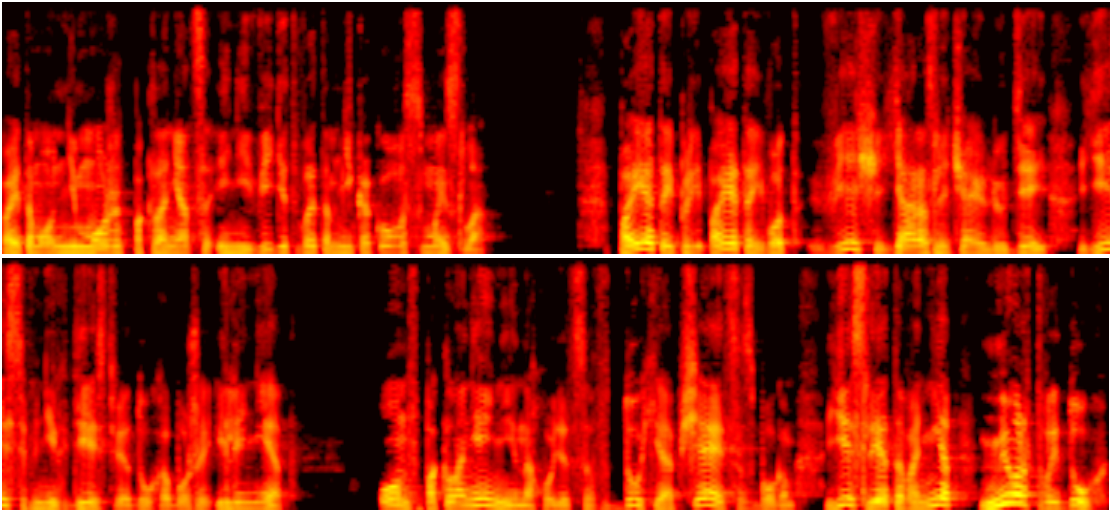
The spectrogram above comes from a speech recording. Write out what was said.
Поэтому он не может поклоняться и не видит в этом никакого смысла. По этой, по этой вот вещи я различаю людей, есть в них действие Духа Божия или нет. Он в поклонении находится, в духе общается с Богом. Если этого нет, мертвый дух.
